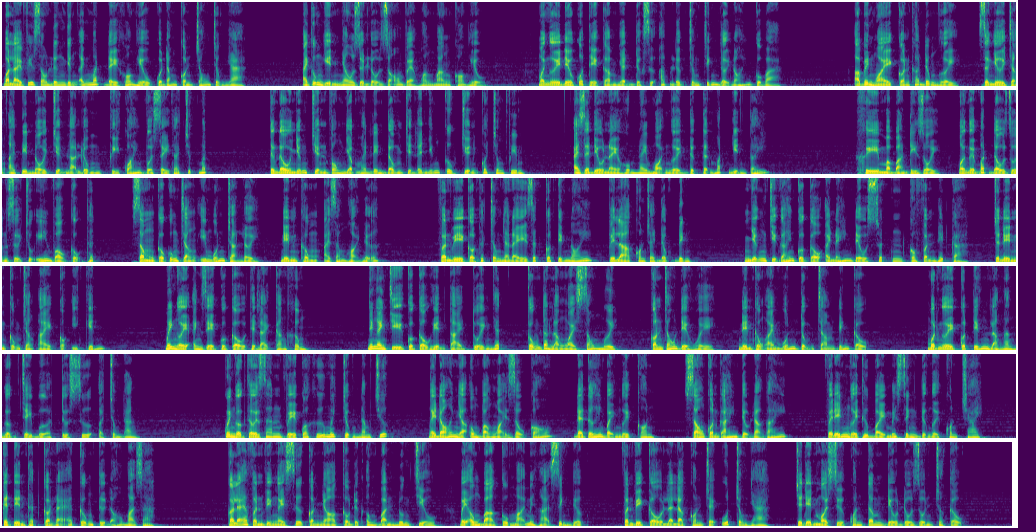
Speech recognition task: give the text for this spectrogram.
Bỏ lại phía sau lưng những ánh mắt đầy khó hiểu của đám con cháu trong nhà. Ai cũng nhìn nhau rồi lộ rõ vẻ hoang mang, khó hiểu. Mọi người đều có thể cảm nhận được sự áp lực trong chính lời nói của bà. Ở bên ngoài còn khá đông người. Dường như chẳng ai tin nổi chuyện lạ lùng kỳ quái vừa xảy ra trước mắt. Từng đầu những chuyện vong nhập hay lên đồng chỉ là những câu chuyện có trong phim. Ai giờ điều này hôm nay mọi người được tận mắt nhìn thấy. Khi mà bán đi rồi, Mọi người bắt đầu dồn sự chú ý vào cậu thất. Xong cậu cũng chẳng ý muốn trả lời, Nên không ai dám hỏi nữa. Phần vì cậu thất trong nhà này rất có tiếng nói, Vì là con trai độc đinh những chị gái của cậu ai nấy đều xuất có phần hết cả, Cho nên cũng chẳng ai có ý kiến. Mấy người anh rể của cậu thì lại càng không. Nhưng anh chị của cậu hiện tại tuổi nhất Cũng đã là ngoài 60 Con cháu để huề Nên không ai muốn đụng chạm đến cậu. Một người có tiếng là ngang ngược chảy bừa từ xưa ở trong làng. Quay ngược thời gian về quá khứ mấy chục năm trước, Ngày đó nhà ông bà ngoại giàu có Để tới 7 người con sáu con gái đều là gái. Phải đến người thứ bảy mới sinh được người con trai. Cái tên thất có lẽ cũng từ đó mà ra. Có lẽ phần vì ngày xưa còn nhỏ cậu được ông bà nuông chiều, Bởi ông bà cố mãi mới hạ sinh được. Phần vì cậu lại là con trai út trong nhà, Cho nên mọi sự quan tâm đều đổ dồn cho cậu.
